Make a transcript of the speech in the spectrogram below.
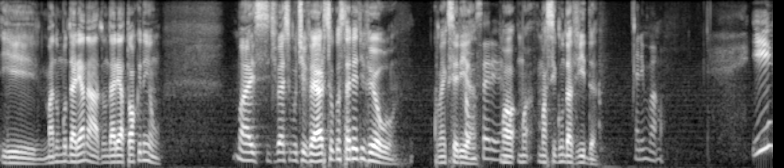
E, mas não mudaria nada, não daria toque nenhum. Mas se tivesse multiverso, eu gostaria de ver o. Como é que seria? Seria? Uma, uma, uma segunda vida. Animal. E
